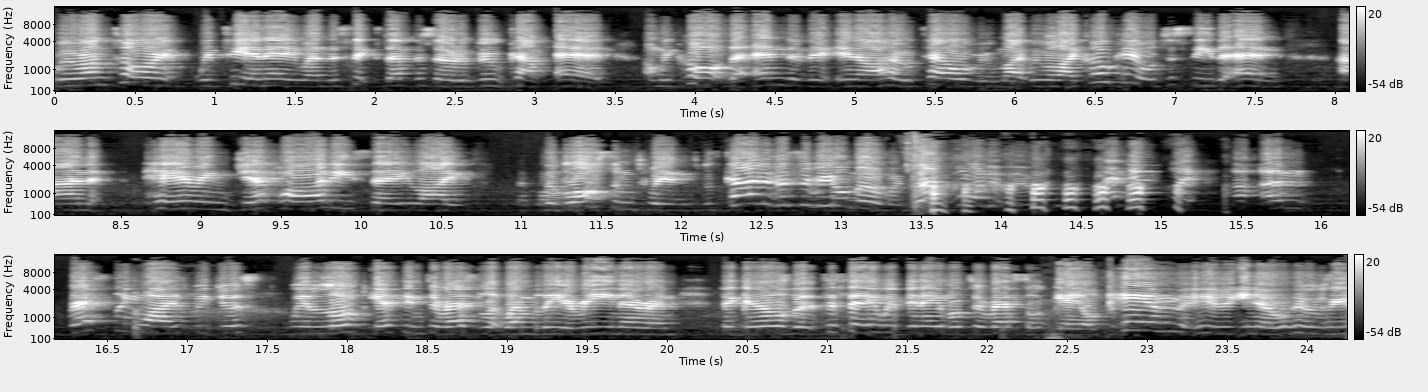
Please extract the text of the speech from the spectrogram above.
We were on tour with TNA when the sixth episode of Boot Camp aired, and we caught the end of it in our hotel room. Like we were like, okay, we'll just see the end. And hearing Jeff Hardy say like the Blossom Twins was kind of a surreal moment. That's one of them. and it's like, uh, um, wrestling wise, we just we loved getting to wrestle at Wembley Arena, and the girls that to say we've been able to wrestle Gail Kim, who you know who's We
